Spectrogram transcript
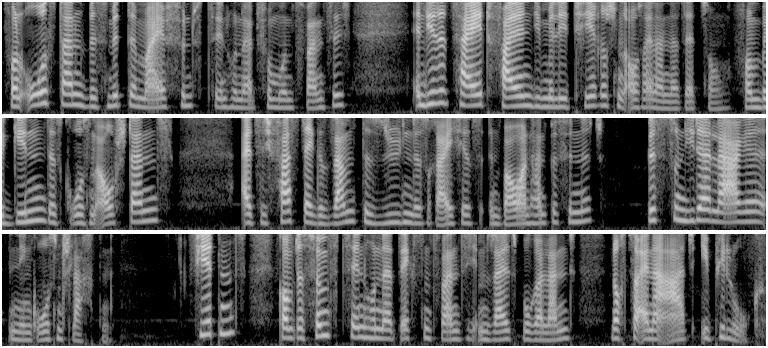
von Ostern bis Mitte Mai 1525. In diese Zeit fallen die militärischen Auseinandersetzungen. Vom Beginn des großen Aufstands, als sich fast der gesamte Süden des Reiches in Bauernhand befindet, bis zur Niederlage in den großen Schlachten. Viertens kommt es 1526 im Salzburger Land noch zu einer Art Epilog.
